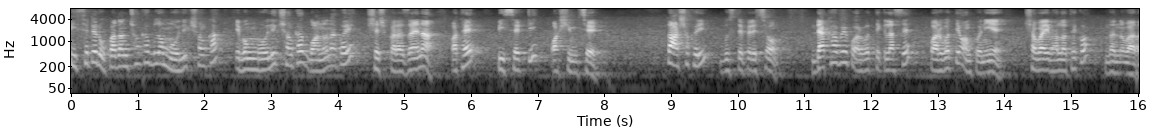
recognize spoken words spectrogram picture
পিসেটের উপাদান সংখ্যাগুলো মৌলিক সংখ্যা এবং মৌলিক সংখ্যা গণনা করে শেষ করা যায় না অর্থাৎ পিসেটটি অসীম সেট। তো আশা করি বুঝতে পেরেছ। দেখা হবে পরবর্তী ক্লাসে পরবর্তী অঙ্ক নিয়ে। সবাই ভালো থেকো, ধন্যবাদ।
